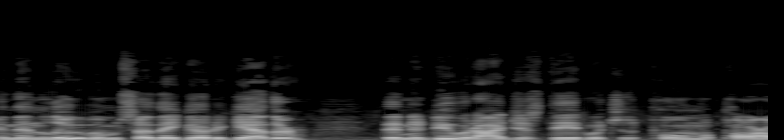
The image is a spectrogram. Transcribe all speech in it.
and then lube them so they go together than to do what I just did, which is pull them apart.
